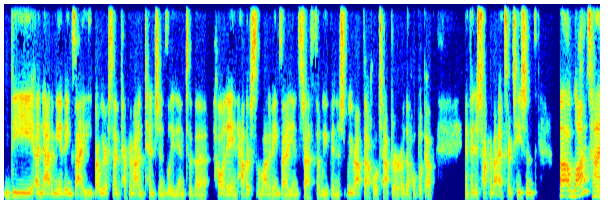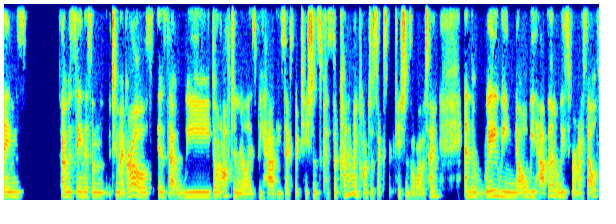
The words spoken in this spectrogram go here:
the anatomy of anxiety, but we were talking about intentions leading into the holiday and how there's a lot of anxiety and stress. So we finished, we wrapped that whole chapter or the whole book up and finished talking about expectations. But a lot of times I was saying this um, to my girls is that we don't often realize we have these expectations because they're kind of unconscious expectations a lot of time. And the way we know we have them, at least for myself,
